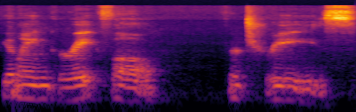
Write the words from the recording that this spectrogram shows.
Feeling grateful for trees.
